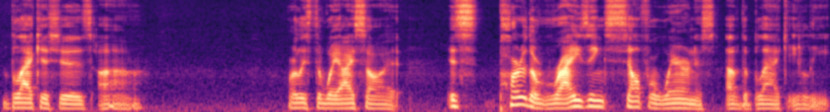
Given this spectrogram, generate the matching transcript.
Blackish is, uh, or at least the way I saw it, is part of the rising self awareness of the black elite.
